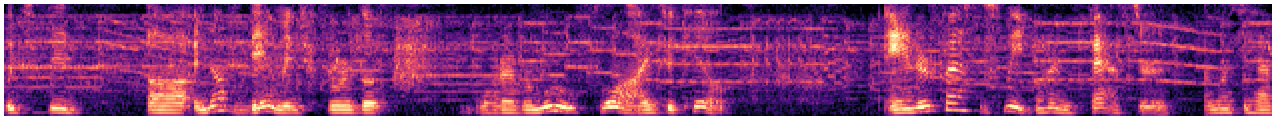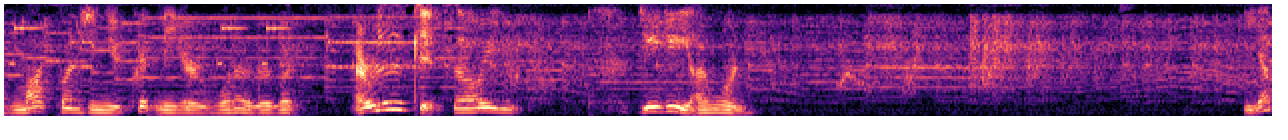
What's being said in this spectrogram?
which did uh, enough damage for the whatever move Fly to kill. And you're fast asleep, but I'm faster, unless you have Mach Punch and you crit me or whatever, but I resisted, so you... GG, I won. Yep.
